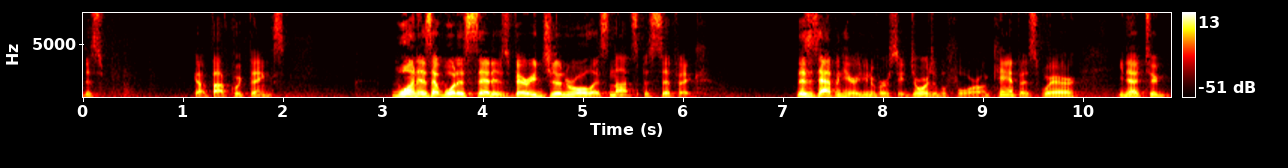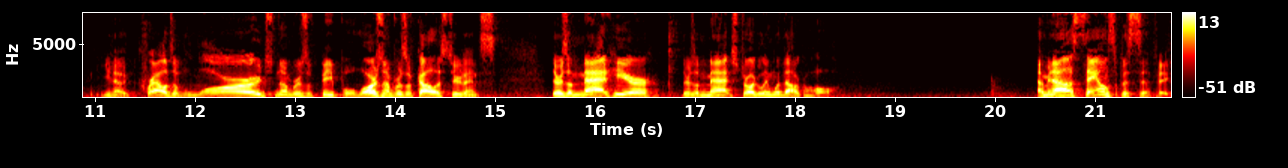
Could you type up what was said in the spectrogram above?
Just got five quick things. One is that what is said is very general, it's not specific. This has happened here at University of Georgia before on campus where you know, to you know, crowds of large numbers of people, large numbers of college students. There's a Matt here, there's a Matt struggling with alcohol. I mean, that sounds specific.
